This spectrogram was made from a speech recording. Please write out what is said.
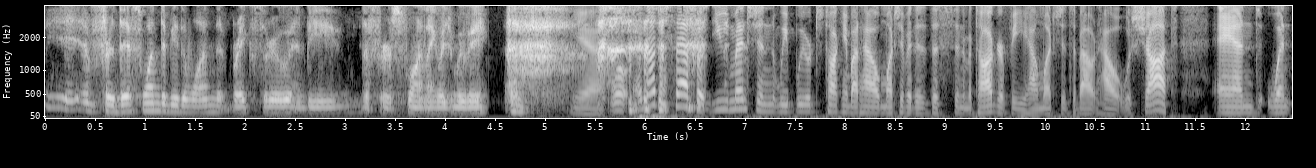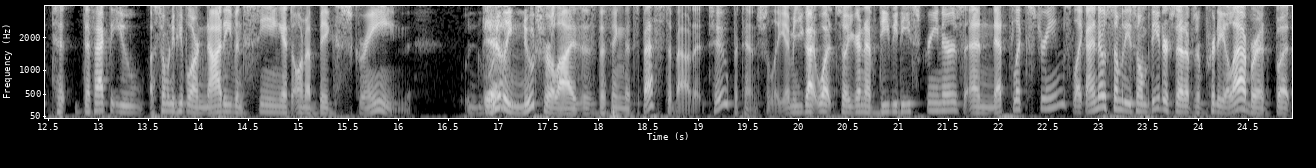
eh, for this one to be the one that breaks through and be the first foreign language movie, Yeah. Well, and not just that, but you mentioned we we were just talking about how much of it is the cinematography, how much it's about how it was shot, and when to, the fact that you so many people are not even seeing it on a big screen Yeah. really neutralizes the thing that's best about it too potentially. I mean, you got what? So you're gonna have DVD screeners and Netflix streams. Like I know some of these home theater setups are pretty elaborate, but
